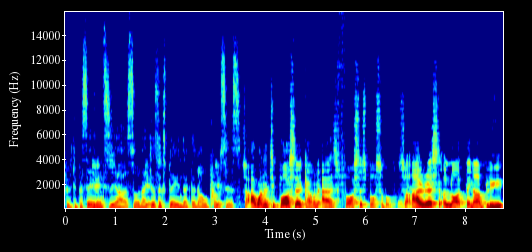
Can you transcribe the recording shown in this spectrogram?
fifty percent. Yes. Yeah. So like Yes. just explain like that whole process. So I wanted to pass the account as fast as possible. So I risked a lot. Then I blew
